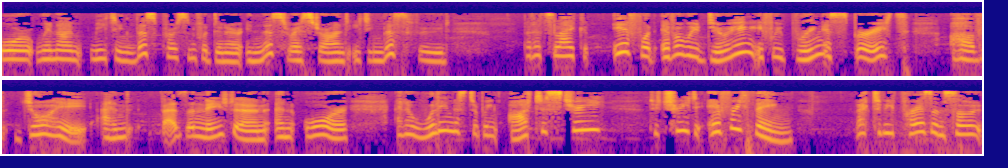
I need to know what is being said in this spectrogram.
or when I'm meeting this person for dinner in this restaurant, eating this food. But it's like if whatever we're doing, if we bring a spirit of joy and fascination and awe and a willingness to bring artistry, to treat everything like to be present. So,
